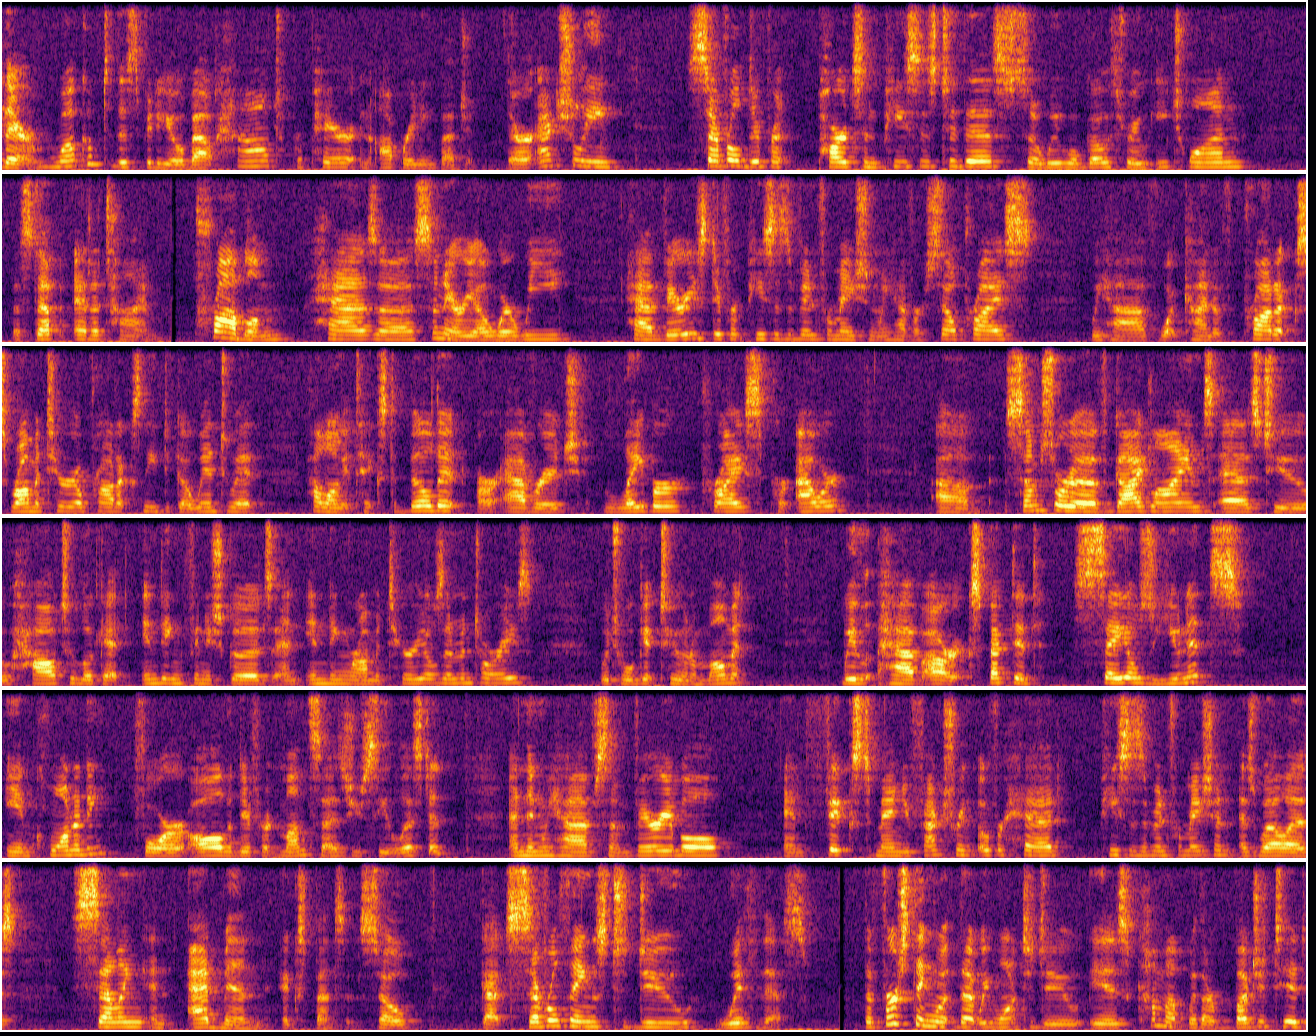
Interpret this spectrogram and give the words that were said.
there, welcome to this video about how to prepare an operating budget. There are actually several different parts and pieces to this, so we will go through each one a step at a time. Problem has a scenario where we have various different pieces of information. We have our sale price, we have what kind of products, raw material products need to go into it, how long it takes to build it, our average labor price per hour, um, some sort of guidelines as to how to look at ending finished goods and ending raw materials inventories, which we'll get to in a moment. We have our expected sales units in quantity for all the different months as you see listed. And then we have some variable and fixed manufacturing overhead pieces of information as well as selling and admin expenses. So, got several things to do with this. The first thing that we want to do is come up with our budgeted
